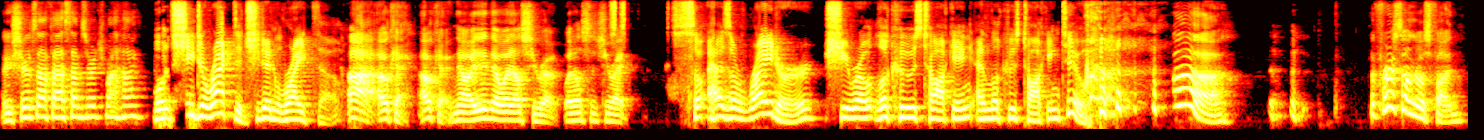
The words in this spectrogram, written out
Are you sure it's not Fast Times at Ridgemont High? Well, she directed. She didn't write though. Ah, okay, okay. No, I didn't know what else she wrote. What else did she write? So, as a writer, she wrote "Look Who's Talking" and "Look Who's Talking Too." ah, the first one was fun.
